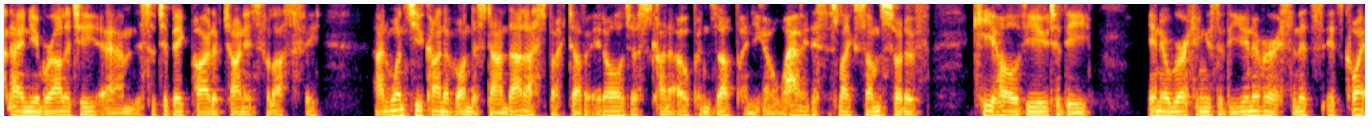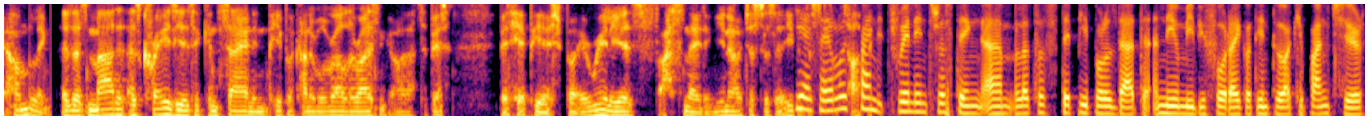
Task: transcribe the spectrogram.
and how numerology um, is such a big part of Chinese philosophy. And once you kind of understand that aspect of it, it all just kind of opens up, and you go, "Wow, this is like some sort of keyhole view to the inner workings of the universe, and it's it's quite humbling. As as mad as crazy as it can sound, and people kind of will roll their eyes and go, "Oh, that's a bit." Bit hippie-ish, but it really is fascinating, you know, just as a Yes, I always find it really interesting. Um, a lot of the people that knew me before I got into acupuncture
